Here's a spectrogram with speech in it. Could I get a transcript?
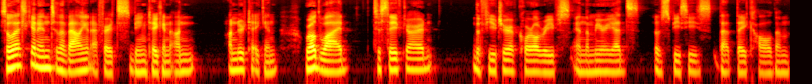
So let's get into the valiant efforts being taken un- undertaken worldwide to safeguard the future of coral reefs and the myriads of species that they call them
